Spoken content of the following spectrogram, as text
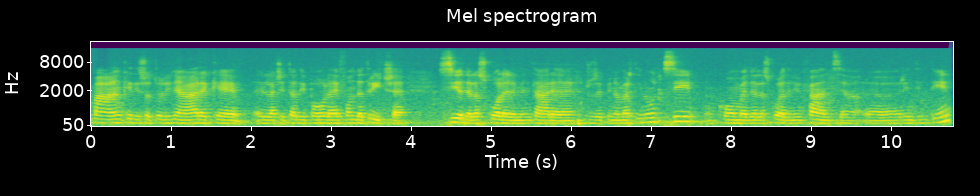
ma anche di sottolineare che la città di Pola è fondatrice sia della scuola elementare Giuseppina Martinuzzi come della scuola dell'infanzia eh, Rintintin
